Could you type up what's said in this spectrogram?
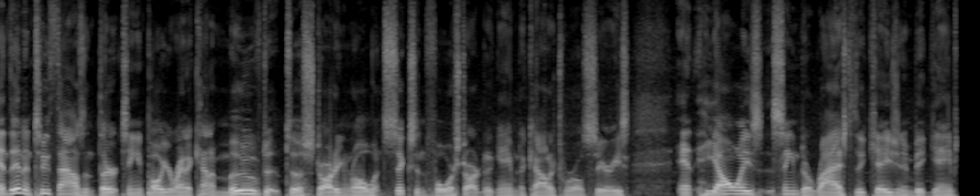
And then in 2013, Pollorena kind of moved to a starting role, went six and four, started a game in the College World Series, and he always seemed to rise to the occasion in big games.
